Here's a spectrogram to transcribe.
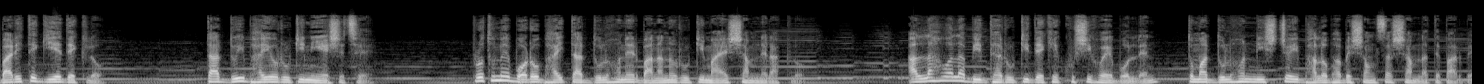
বাড়িতে গিয়ে দেখল তার দুই ভাইও রুটি নিয়ে এসেছে। প্রথমে বড় ভাই তার দুলহনের বানানো রুটি মায়ের সামনে রাখল। আল্লাহওয়ালা বিদ্যা রুটি দেখে খুশি হয়ে বললেন, তোমার দুলহন নিশ্চয়ই ভালোভাবে সংসার সামলাতে পারবে।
